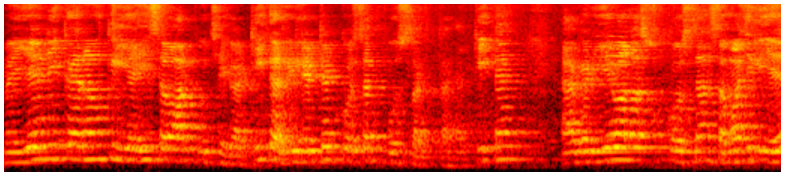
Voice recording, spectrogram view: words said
मैं ये नहीं कह रहा हूँ कि यही सवाल पूछेगा, ठीक है रिलेटेड क्वेश्चन पूछ सकता है, ठीक है? अगर ये वाला क्वेश्चन समझ लिए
